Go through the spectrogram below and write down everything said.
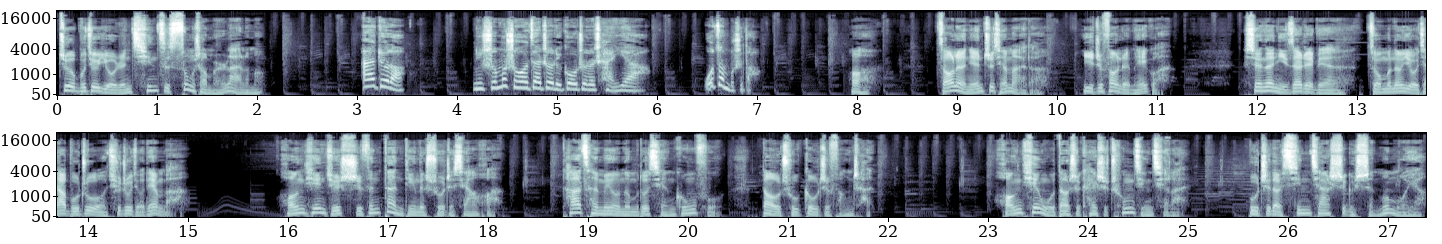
这不就有人亲自送上门来了吗？哎，对了，你什么时候在这里购置的产业啊？我怎么不知道？哦，早两年之前买的，一直放着没管。现在你在这边，总不能有家不住去住酒店吧？黄天觉十分淡定的说着瞎话。他才没有那么多闲工夫到处购置房产。黄天武倒是开始憧憬起来，不知道新家是个什么模样。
